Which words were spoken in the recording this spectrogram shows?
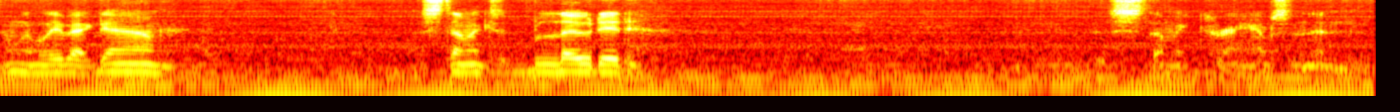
I'm gonna lay back down. The stomach is bloated. The stomach cramps, and then.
